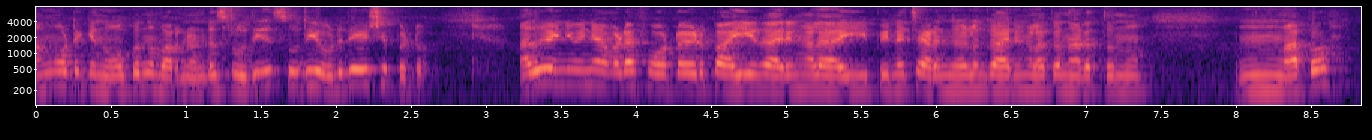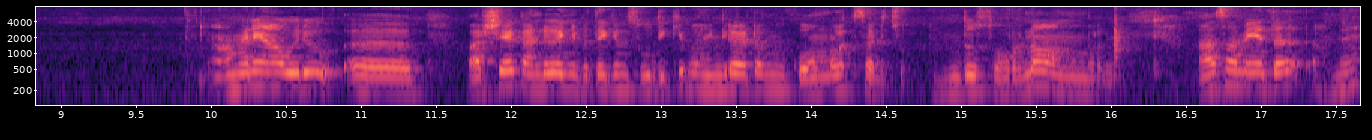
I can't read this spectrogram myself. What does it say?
അങ്ങോട്ടേക്ക് നോക്കുമെന്ന് പറഞ്ഞുകൊണ്ട് ശ്രുതി ശ്രുതിയോട് ദേഷ്യപ്പെട്ടു. അത് കഴിഞ്ഞ് പിന്നെ അവിടെ ഫോട്ടോ എടുപ്പായി കാര്യങ്ങളായി പിന്നെ ചടങ്ങുകളും കാര്യങ്ങളൊക്കെ നടത്തുന്നു. അപ്പോൾ അങ്ങനെ ആ ഒരു വർഷയെ കണ്ടു കഴിഞ്ഞപ്പോഴത്തേക്കും സുതിക്ക് ഭയങ്കരമായിട്ട് അങ്ങ് കോംപ്ലക്സ് അടിച്ചു. എന്തോ സ്വർണമാണെന്നും പറഞ്ഞു. ആ സമയത്ത് അമ്മേ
